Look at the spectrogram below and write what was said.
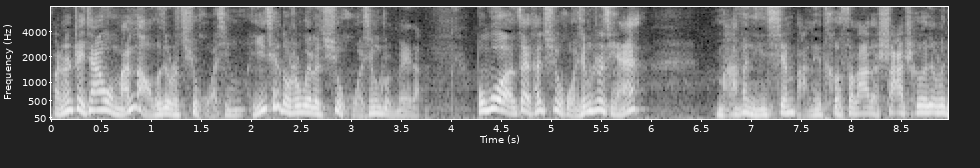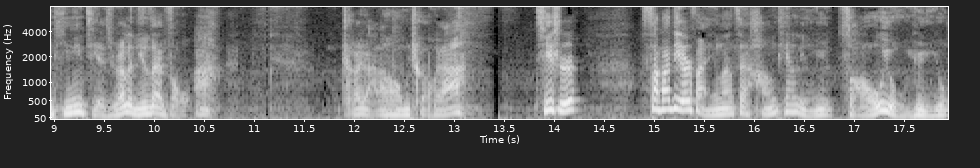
反正这家伙满脑子就是去火星，一切都是为了去火星准备的。不过在他去火星之前，麻烦您先把那特斯拉的刹车的问题你解决了，您再走啊。扯远了，我们扯回来啊。其实，萨巴蒂尔反应呢，在航天领域早有运用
